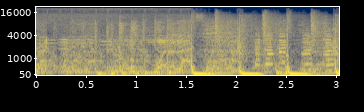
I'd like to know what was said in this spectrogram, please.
What a life.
